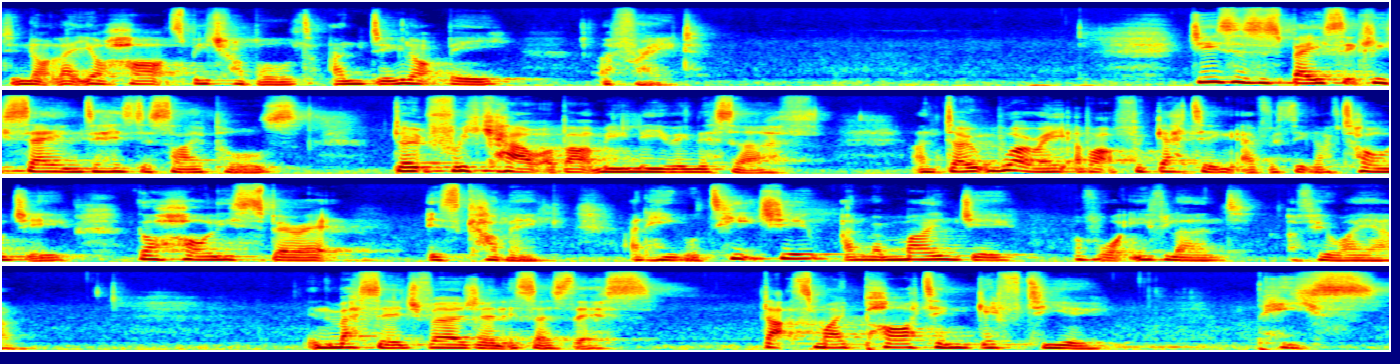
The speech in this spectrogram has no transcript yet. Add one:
Do not let your hearts be troubled and do not be afraid. Jesus is basically saying to his disciples, Don't freak out about me leaving this earth. And don't worry about forgetting everything I've told you. The Holy Spirit is coming, and he will teach you and remind you of what you've learned of who I am. In the message version, it says this That's my parting gift to you peace.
